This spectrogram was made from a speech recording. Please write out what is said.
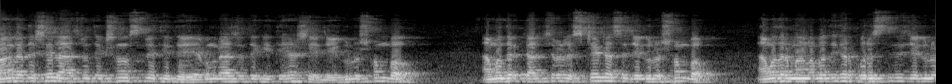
বাংলাদেশের রাজনৈতিক সংস্কৃতিতে এবং রাজনৈতিক ইতিহাসে যেগুলো সম্ভব, আমাদের কালচারাল স্টেটাসে যেগুলো সম্ভব, আমাদের মানবাধিকার পরিস্থিতি যেগুলো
